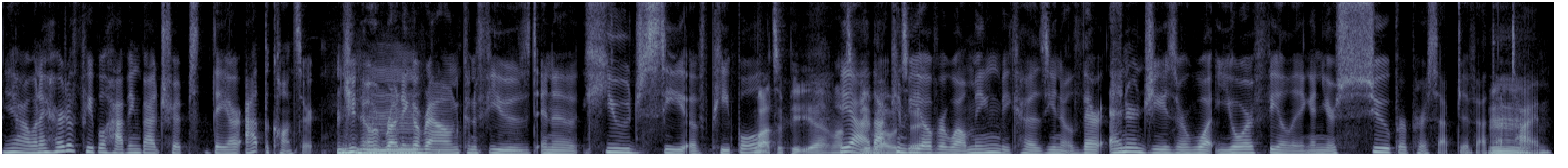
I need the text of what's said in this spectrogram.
Yeah, when I heard of people having bad trips, they are at the concert, you know, mm-hmm. running around confused in a huge sea of people. Lots of people, yeah, lots yeah, of people. I that would can be overwhelming because, you know, their energies are what you're feeling and you're super perceptive at that mm. time.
